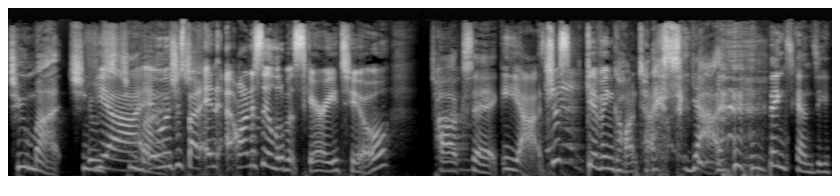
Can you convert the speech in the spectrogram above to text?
too much. It yeah, too much. it was just bad. And honestly, a little bit scary too. Toxic. Um, yeah, just giving context. yeah. Thanks, Kenzie.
